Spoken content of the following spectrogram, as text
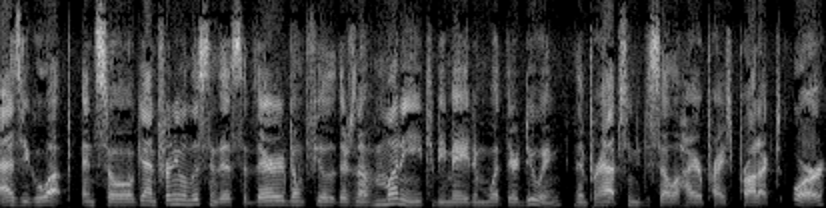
As you go up. And so, again, for anyone listening to this, if they don't feel that there's enough money to be made in what they're doing, then perhaps you need to sell a higher priced product or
